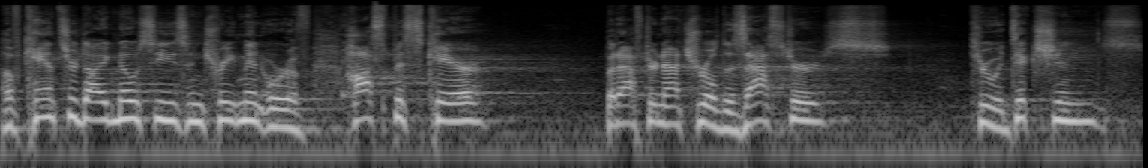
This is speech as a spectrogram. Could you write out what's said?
of cancer diagnoses and treatment or of hospice care, but after natural disasters, through addictions,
